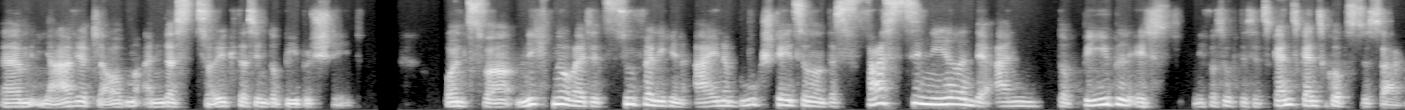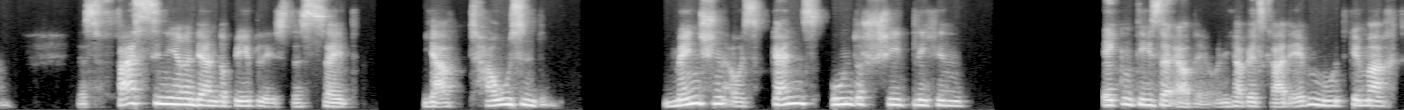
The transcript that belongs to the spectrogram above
ähm, ja, wir glauben an das Zeug, das in der Bibel steht. Und zwar nicht nur, weil es jetzt zufällig in einem Buch steht, sondern das Faszinierende an der Bibel ist, ich versuche das jetzt ganz, ganz kurz zu sagen, das Faszinierende an der Bibel ist, dass seit Jahrtausenden Menschen aus ganz unterschiedlichen Ecken dieser Erde, und ich habe jetzt gerade eben Mut gemacht,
